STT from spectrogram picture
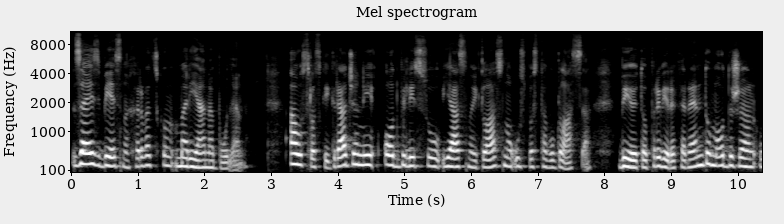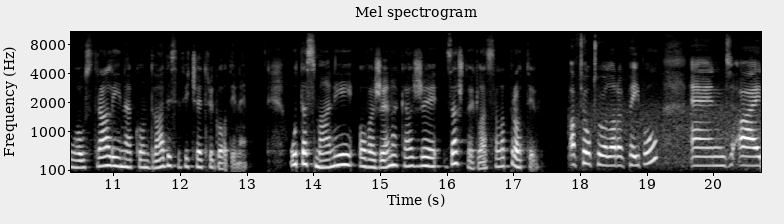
Za SBS na hrvatskom Marijana Buljan. Australski građani odbili su jasno i glasno uspostavu glasa. Bio je to prvi referendum održan u Australiji nakon 24 godine. U Tasmaniji ova žena kaže zašto je glasala protiv. I've talked to a lot of people and I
